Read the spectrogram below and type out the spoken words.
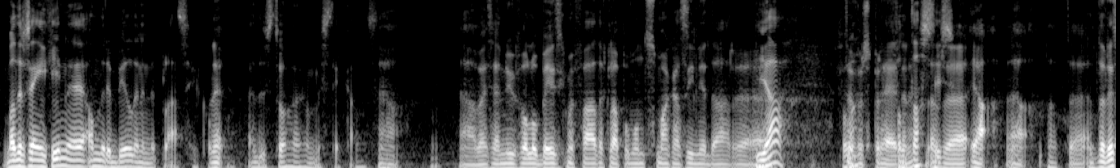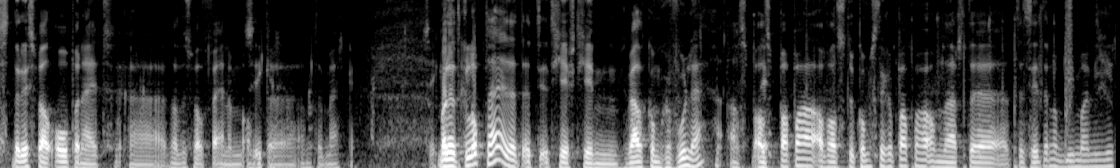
maar er zijn geen eh, andere beelden in de plaats gekomen. Nee. Dat is toch een gemiste kans. Ja. ja, wij zijn nu volop bezig met Vaderklap om ons magazine daar eh, te verspreiden. Fantastisch. Dat, eh, ja, ja dat, eh, er, is, er is wel openheid. Eh, dat is wel fijn om, om, te, om te merken. Zeker. Maar het klopt, hè. Het, het, het geeft geen welkom gevoel hè. Als, als papa of als toekomstige papa om daar te, te zitten op die manier.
